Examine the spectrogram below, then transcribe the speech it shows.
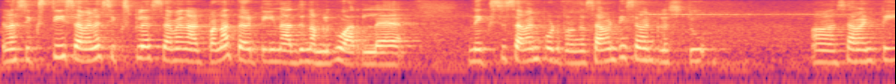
ஏன்னா சிக்ஸ்டி செவனை சிக்ஸ் ப்ளஸ் செவன் ஆட் பண்ணால் தேர்ட்டின் அது நம்மளுக்கு வரல. நெக்ஸ்ட்டு செவன் போட்டு போடுங்க seventy seven plus two seventy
